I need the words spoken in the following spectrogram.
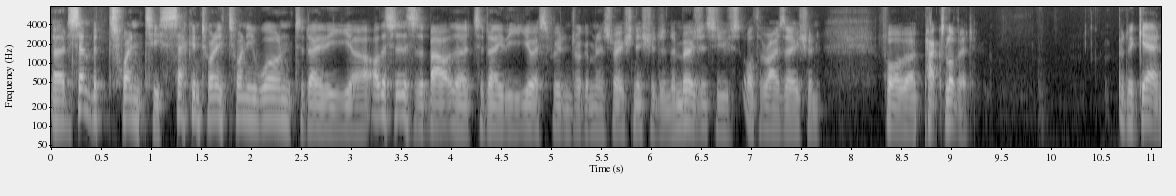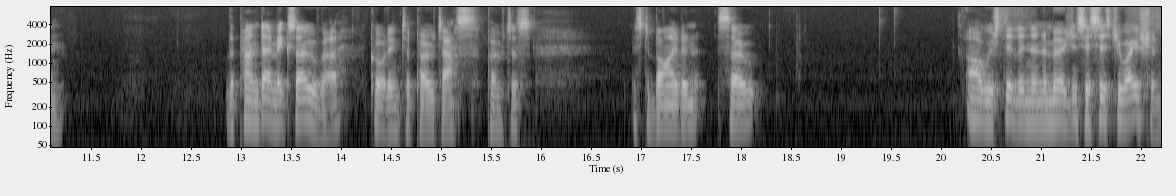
Uh, December 22nd, 2021, today the, uh, oh this is, this is about uh, today the US Food and Drug Administration issued an emergency use authorization for uh, Paxlovid. But again, the pandemic's over, according to POTAS, POTUS, Mr. Biden. So, are we still in an emergency situation?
